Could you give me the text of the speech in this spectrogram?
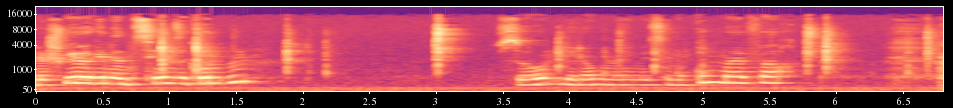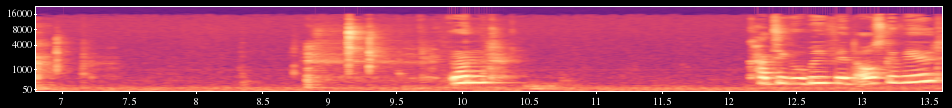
Das Spiel beginnt in 10 Sekunden. So, wir laufen ein bisschen rum einfach. Und Kategorie wird ausgewählt.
